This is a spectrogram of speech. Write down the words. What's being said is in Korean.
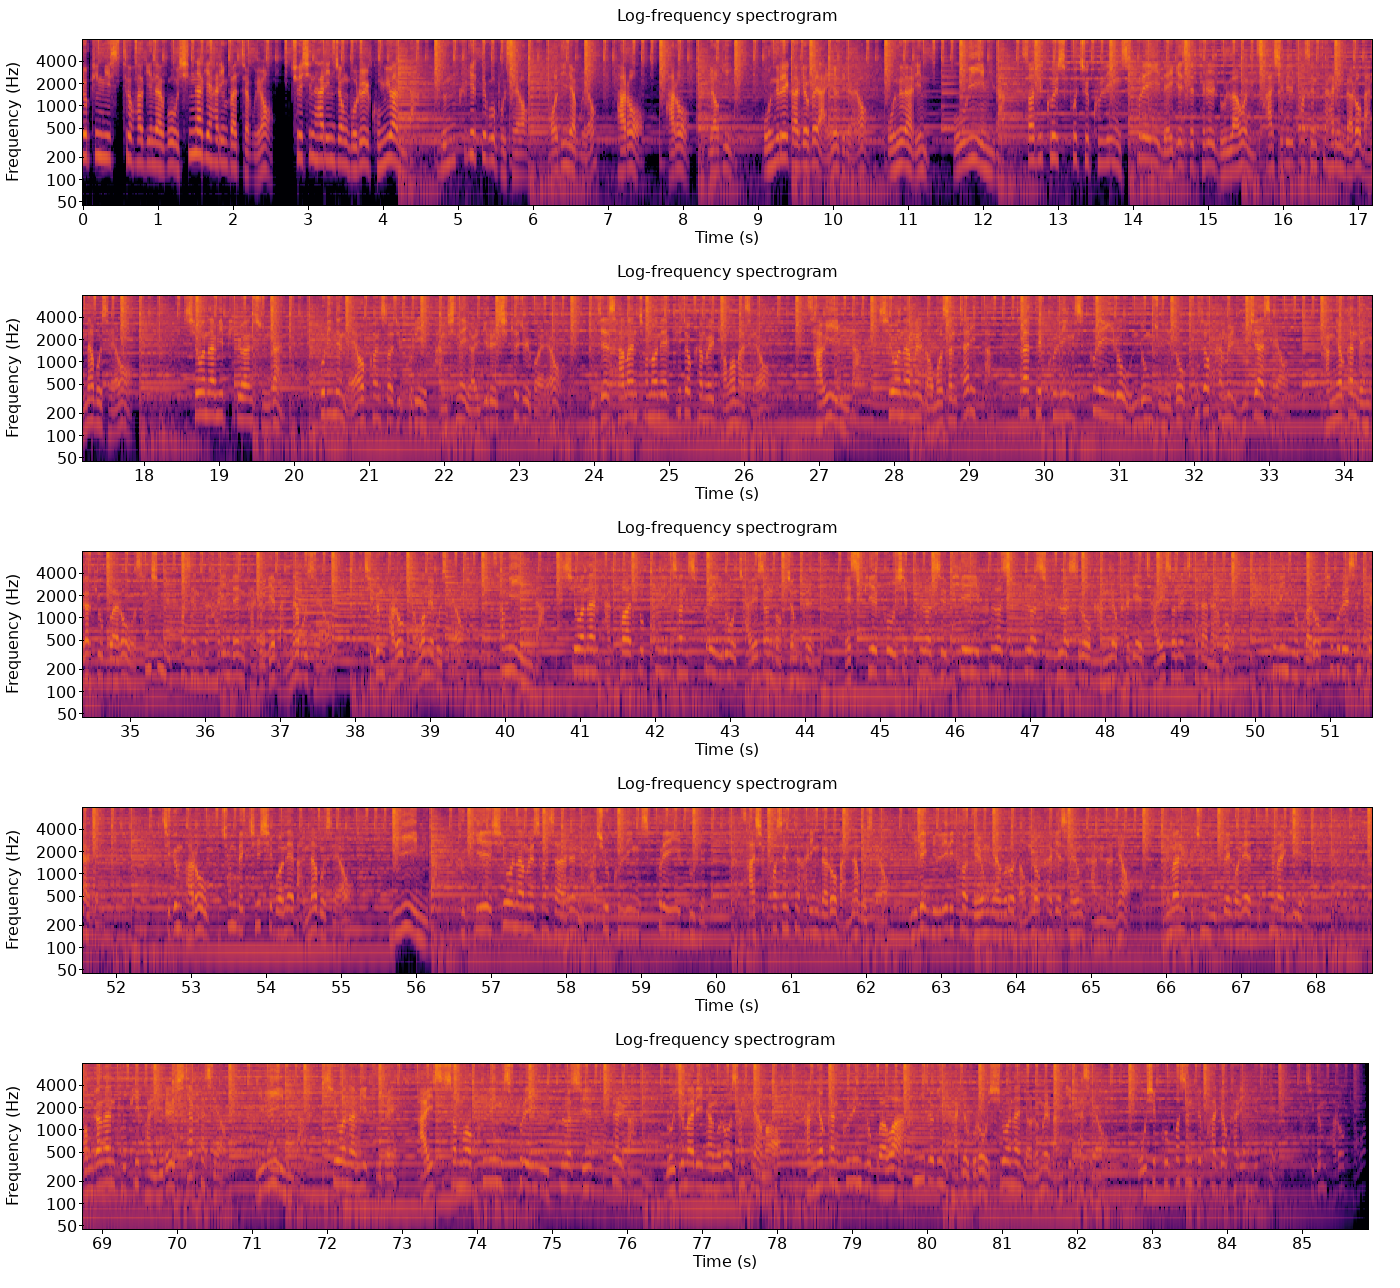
쇼핑 리스트 확인하고 신나게 할인받자고요. 최신 할인 정보를 공유합니다. 눈 크게 뜨고 보세요. 어디냐고요? 바로 바로 여기. 오늘의 가격을 알려드려요. 오늘 할인 5위입니다. 서지콜 스포츠 쿨링 스프레이 4개 세트를 놀라운 41% 할인가로 만나보세요. 시원함이 필요한 순간 뿌리는 에어컨 서지콜이 당신의 열기를 식혀줄 거예요. 이제 4만 1천원의 쾌적함을 경험하세요. 4위입니다. 시원함을 넘어선 짜릿함. 트라텍 쿨링 스프레이로 운동 중에도 쾌적함을 유지하세요. 강력한 냉각 효과로 36% 할인된 가격에 만나보세요. 지금 바로 경험해보세요. 3위입니다. 시원한 닥터아토 쿨링선 스프레이로 자외선 걱정 끝. SPF 50 플러스 PA 플러스 플러스 플러스로 강력하게 자외선을 차단하고 쿨링 효과로 피부를 상쾌하게. 지금 바로 9,170원에 만나보세요. 2위입니다. 두피의 시원함을 선사하는 다슈 쿨링 스프레이 2개. 40% 할인가로 만나보세요. 200ml 대용량으로 넉넉하게 사용 가능하며 29,600원의 득템할 기회. 건강한 두피 관리를 시작하세요. 1위입니다. 시원함이 2배. 아이스 썸머 쿨링 스프레이 1 플러스 1 특별가. 로즈마리 향으로 상쾌함어 강력한 쿨링 효과와 합리적인 가격으로 시원한 여름을 만끽하세요. 59% 파격 할인 혜택. 지금 바로 경...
